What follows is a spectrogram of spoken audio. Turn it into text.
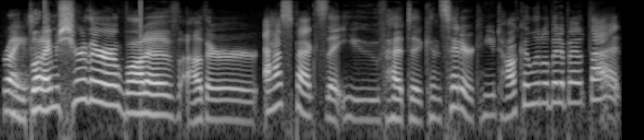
Right. But i'm sure there are a lot of other aspects that you've had to consider. Can you talk a little bit about that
